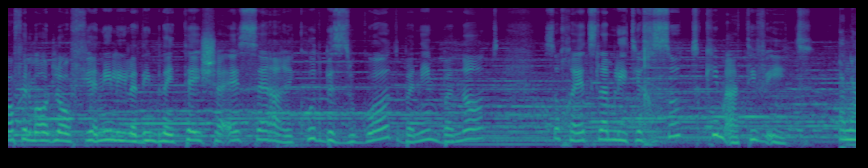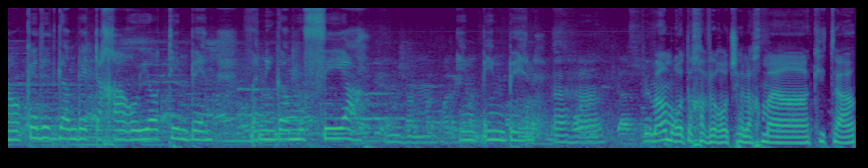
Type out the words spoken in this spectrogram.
באופן מאוד לא אופייני לילדים בני תשע עשר, הריקוד בזוגות, בנים בנות, זוכה אצלם להתייחסות כמעט טבעית. אני רוקדת גם בתחרויות עם בן, ואני גם מופיעה עם, עם בן. ומה אומרות החברות שלך מהכיתה?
